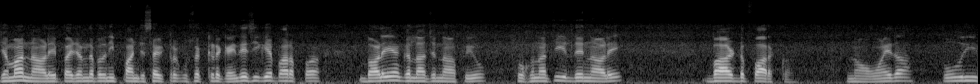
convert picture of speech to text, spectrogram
ਜਮਾ ਨਾਲੇ ਪੈ ਜਾਂਦਾ, ਪਤਾ ਨਹੀਂ 5 ਸੈਕਟਰ ਕੁ ਏਕੜ ਕਹਿੰਦੇ ਸੀਗੇ, ਪਰ ਆਪਾਂ ਬਾਲੀਆਂ ਗੱਲਾਂ 'ਚ ਨਾ ਪਿਓ। ਸੁਖਨਾ ਝੀਲ ਦੇ ਨਾਲੇ ਬਰਡ ਪਾਰਕ ਨਾਂ ਆ ਇਹਦਾ। ਪੂਰੀ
